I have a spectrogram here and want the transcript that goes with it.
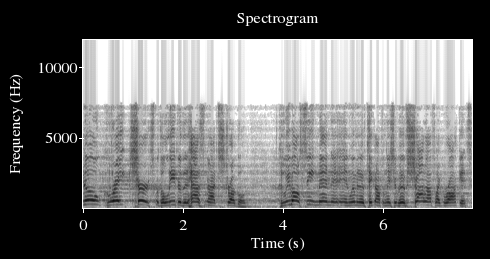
no great church with a leader that has not struggled. Because we've all seen men and women who have taken off in leadership who have shot off like rockets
